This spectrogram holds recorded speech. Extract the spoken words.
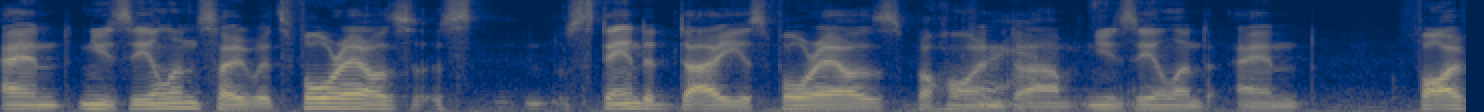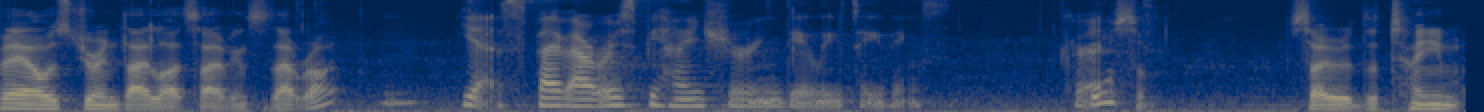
And New Zealand, so it's four hours. Standard day is four hours behind Four um, New Zealand and five hours during daylight savings. Is that right? Yes, five hours behind during daily savings. Correct. Awesome. So the team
